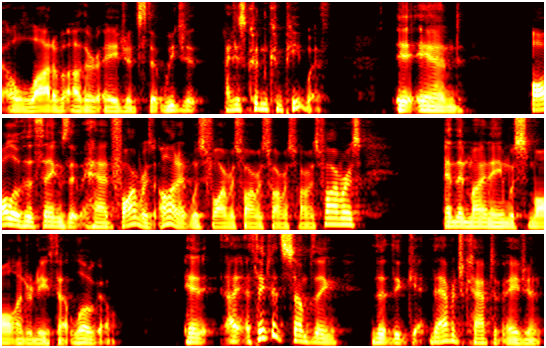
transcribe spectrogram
a lot of other agents that we just I just couldn't compete with. It, and all of the things that had farmers on it was farmers, farmers, farmers, farmers, farmers. And then my name was small underneath that logo. And I, I think that's something that the, the average captive agent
